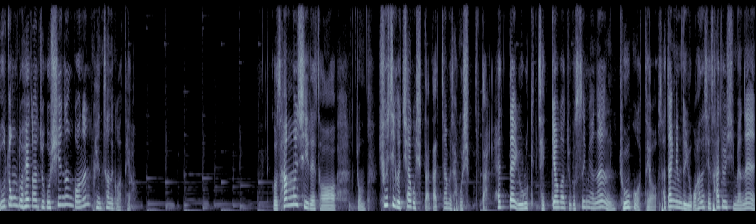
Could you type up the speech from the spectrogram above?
요 정도 해가지고 쉬는 거는 괜찮을 것 같아요. 그 사무실에서 좀 휴식을 취하고 싶다, 낮잠을 자고 싶다 할 때 요렇게 제껴가지고 쓰면은 좋을 것 같아요. 사장님들 요거 하나씩 사주시면은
